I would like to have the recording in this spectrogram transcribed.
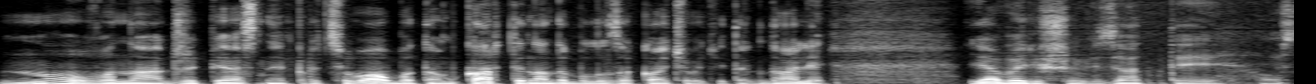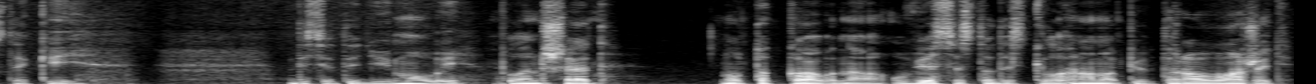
Ну, вона GPS не працював, бо там карти треба було закачувати і так далі. Я вирішив взяти ось такий 10-дюймовий планшет. Ну, така вона. У весі 110 кг півтора важить.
